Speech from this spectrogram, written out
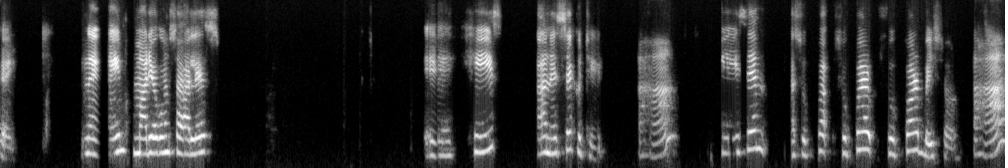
Okay. Name Mario Gonzalez. Eh, he's an executive. Ajá, He isn't a super, super, supervisor. ajá.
